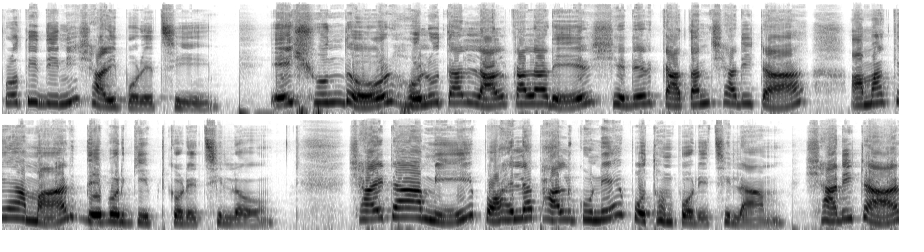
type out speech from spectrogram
প্রতিদিনই শাড়ি পরেছি। এই সুন্দর হলুদ আর লাল কালারের শেডের কাতান শাড়িটা আমাকে আমার দেবর গিফট করেছিল। শাড়িটা আমি পহেলা ফাল্গুনে প্রথম পরেছিলাম। শাড়িটার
